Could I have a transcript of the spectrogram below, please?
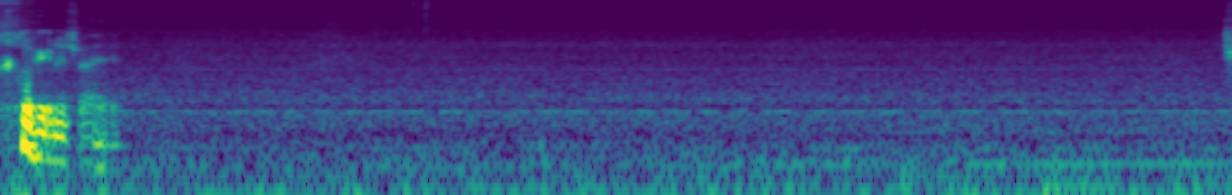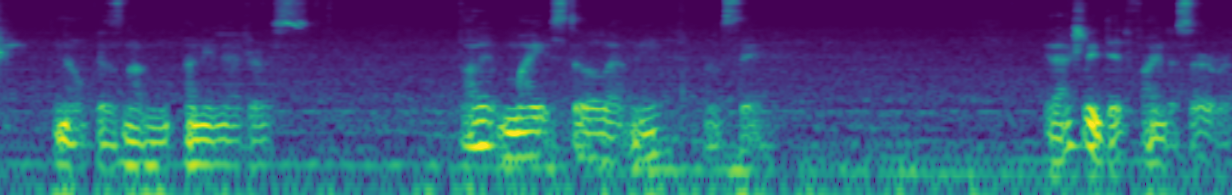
we're going to try it. No, because it's not an onion address. Thought it might still let me. Let's see. It actually did find a server,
